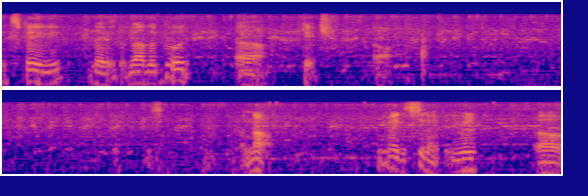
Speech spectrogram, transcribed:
it's very very good. You have the good uh, cage oh. now you make a second you will uh,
